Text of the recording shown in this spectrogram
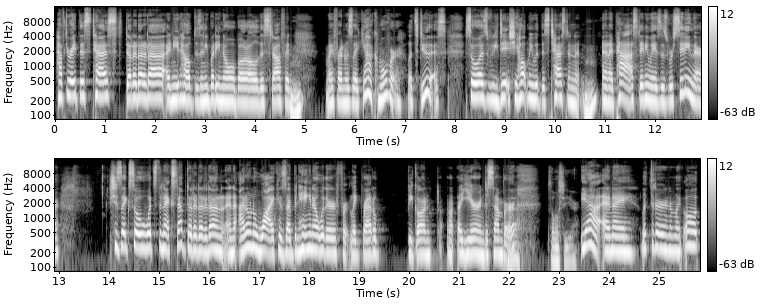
have to write this test da da da da da i need help does anybody know about all of this stuff and Mm-hmm. My friend was like, "Yeah, come over. Let's do this." So as we did, she helped me with this test, and Mm-hmm. and I passed. Anyways, as we're sitting there, she's like, "So what's the next step?" Da da da da da. And I don't know why, because I've been hanging out with her for like Brad will be gone a a year in December. Yeah. It's almost a year. Yeah, and I looked at her and I'm like, "Oh,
